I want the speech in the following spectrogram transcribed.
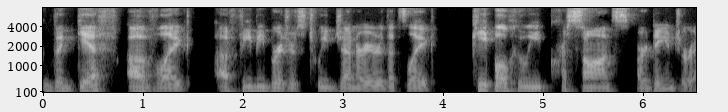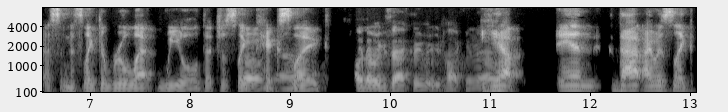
the gif of like a Phoebe Bridgers tweet generator that's like people who eat croissants are dangerous and it's like the roulette wheel that just like Oh, picks no. like I know exactly what you're talking about. Yep. And that I was like,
